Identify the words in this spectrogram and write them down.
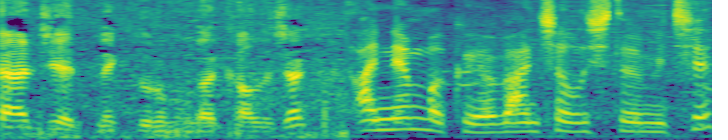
tercih etmek durumunda kalacak. Annem bakıyor ben çalıştığım için.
